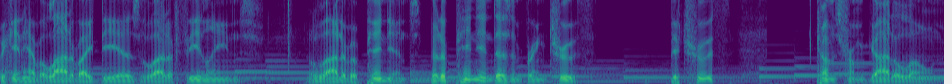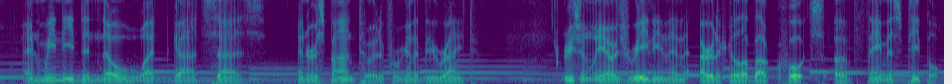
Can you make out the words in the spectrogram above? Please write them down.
We can have a lot of ideas, a lot of feelings, a lot of opinions, but opinion doesn't bring truth. The truth comes from God alone, and we need to know what God says and respond to it if we're going to be right. Recently, I was reading an article about quotes of famous people,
